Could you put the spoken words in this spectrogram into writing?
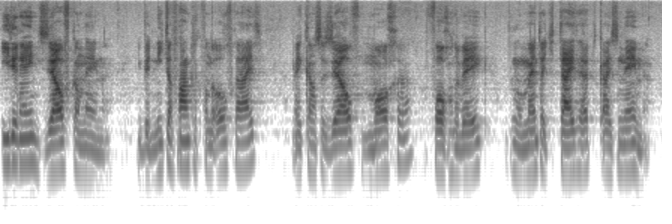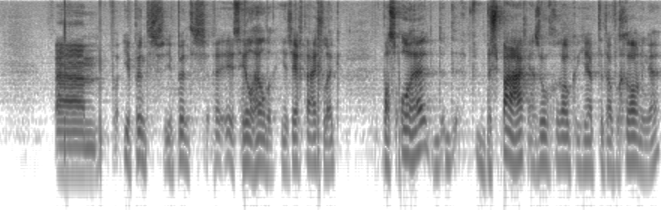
iedereen zelf kan nemen. Je bent niet afhankelijk van de overheid, maar je kan ze zelf morgen, volgende week, op het moment dat je tijd hebt, kan je ze nemen. Ehm, Je punt, is, je punt is, eh, is heel helder. Je zegt eigenlijk, pas op, bespaar en zorg er ook, je hebt het over Groningen,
